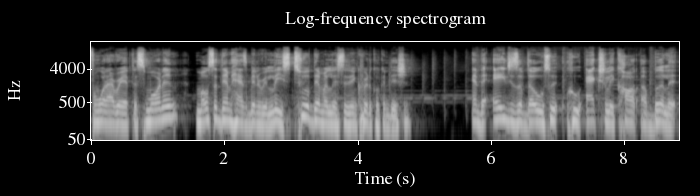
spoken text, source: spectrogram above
from what I read this morning, most of them has been released. Two of them are listed in critical condition. And the ages of those who, who actually caught a bullet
